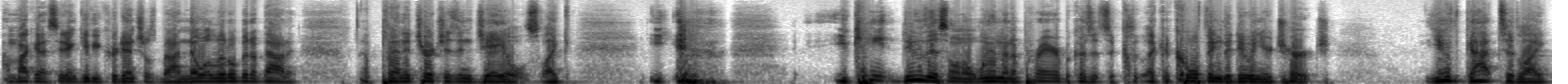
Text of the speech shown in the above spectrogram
I'm not going to sit here and give you credentials, but I know a little bit about it. I've planted churches in jails. Like, you, you can't do this on a whim and a prayer because it's a, like a cool thing to do in your church. You've got to like,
